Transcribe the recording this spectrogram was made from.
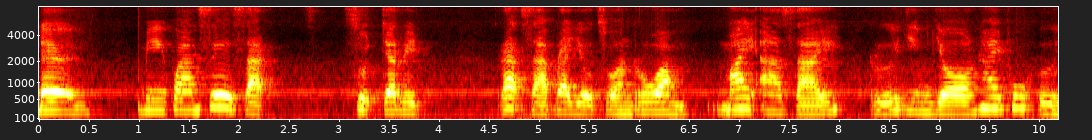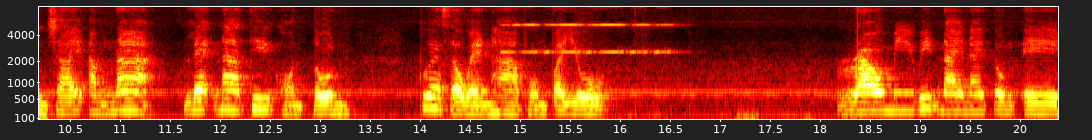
1. มีความซื่อสัตย์สุจริต รักษาประโยชน์ส่วนรวม ไม่อาศัย หรือยินยอมให้ผู้อื่นใช้อำนาจและหน้าที่ของตน เพื่อแสวงหาผลประโยชน์ เรามีวินัยในตนเอง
